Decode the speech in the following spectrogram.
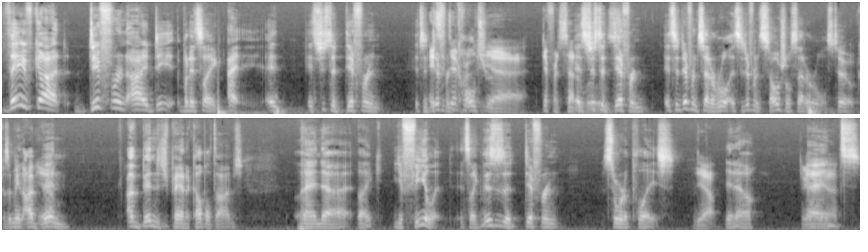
they've got different idea but it's like I it, it's just a different it's a it's different, a different culture Yeah. Different set it's of just a different it's a different set of rules it's a different social set of rules too because i mean i've Yeah. been i've been to japan a couple times and uh like you feel it it's like this is a different sort of place Yeah. you know Yeah. and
